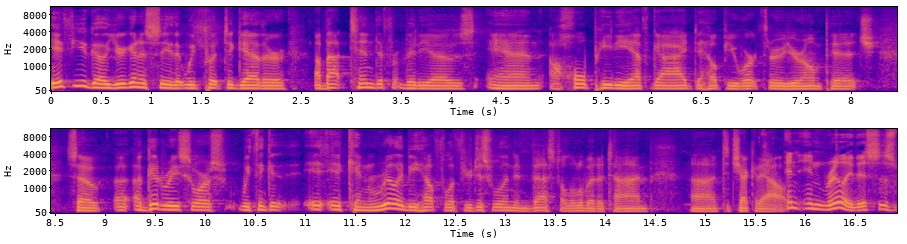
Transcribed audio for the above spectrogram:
If you go, you're going to see that we put together about 10 different videos and a whole PDF guide to help you work through your own pitch. So, a, a good resource. We think it, it, it can really be helpful if you're just willing to invest a little bit of time uh, to check it out. And, and really, this is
